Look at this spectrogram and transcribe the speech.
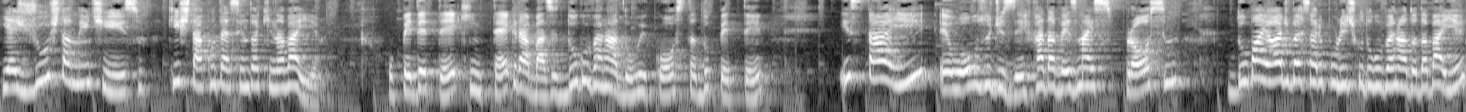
E é justamente isso que está acontecendo aqui na Bahia. O PDT, que integra a base do governador Rui Costa do PT, está aí, eu ouso dizer, cada vez mais próximo do maior adversário político do governador da Bahia,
